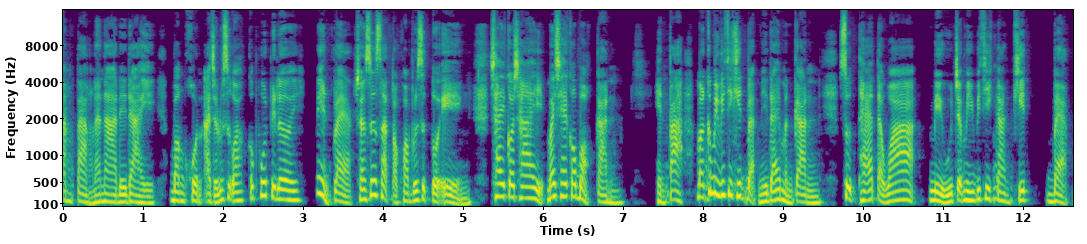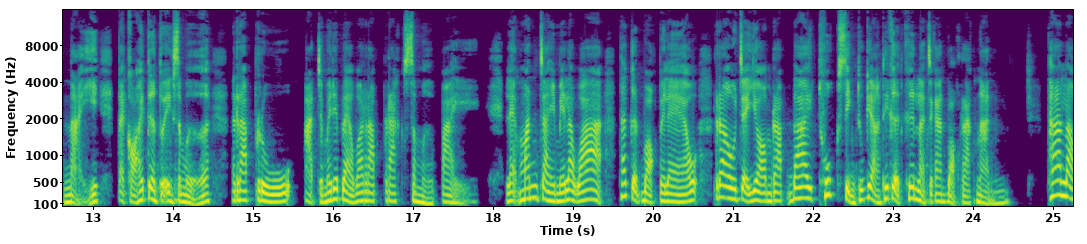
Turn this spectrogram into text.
ต่างๆ นานาใด ๆ บางคนอาจจะรู้สึกว่าก็พูดไปเลย ไม่เห็นแปลก ฉันซื่อสัตย์ต่อความรู้สึกตัวเอง ใช่ก็ใช่ ไม่ใช่ก็บอกกัน เห็นปะมันก็มีวิธีคิดแบบนี้ได้เหมือนกัน สุดแท้แต่ว่าหมิวจะมีวิธีการคิด แบบไหน แต่ขอให้เตือนตัวเองเสมอ รับรู้อาจจะไม่ได้แปลว่ารับรักเสมอไป และมั่นใจไหมล่ะว่า ถ้าเกิดบอกไปแล้ว เราจะยอมรับได้ทุกสิ่งทุกอย่างที่เกิดขึ้นหลังจากการบอกรักนั้น ถ้าเรา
